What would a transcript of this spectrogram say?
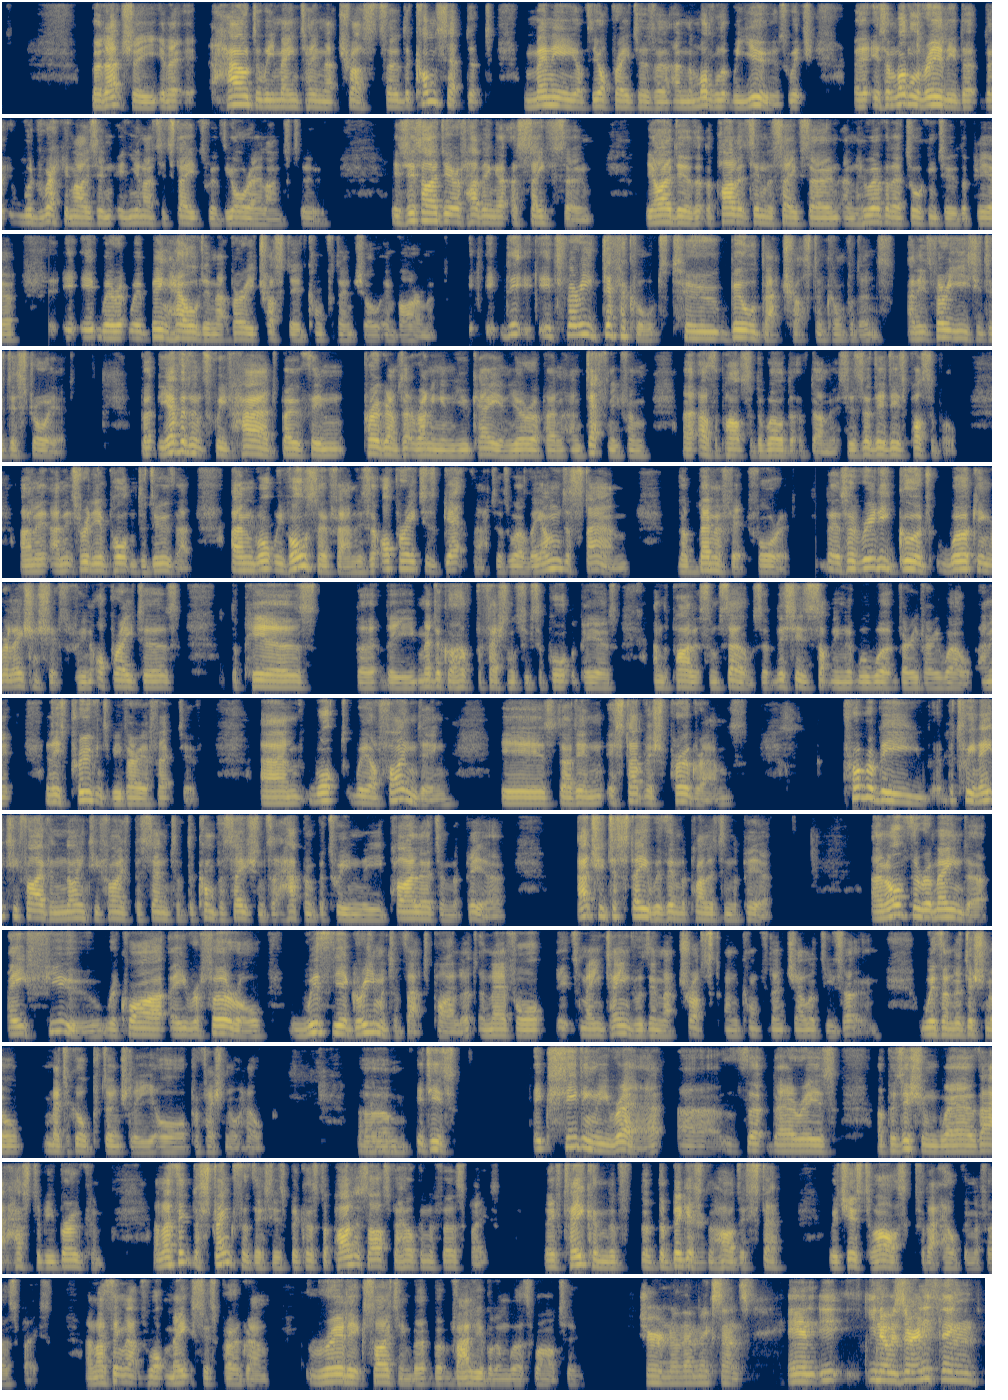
but actually, you know, how do we maintain that trust? So the concept that many of the operators and the model that we use, which uh, is a model really that, that would recognize in, in United States with your airlines too, is this idea of having a, a safe zone. The idea that the pilot's in the safe zone and whoever they're talking to, the peer, it, it, we're, we're being held in that very trusted, confidential environment. It, it's very difficult to build that trust and confidence, and it's very easy to destroy it. But the evidence we've had, both in programs that are running in the UK and Europe, and, and definitely from uh, other parts of the world that have done this, is that it is possible. And, it, and it's really important to do that. And what we've also found is that operators get that as well. They understand the benefit for it. There's a really good working relationships between operators, the peers, the, the medical health professionals who support the peers and the pilots themselves that this is something that will work very, very well. And it, it is proving to be very effective. And what we are finding is that in established programs, probably between 85 and 95% of the conversations that happen between the pilot and the peer actually just stay within the pilot and the peer. And of the remainder, a few require a referral with the agreement of that pilot, and therefore it's maintained within that trust and confidentiality zone with an additional medical, potentially, or professional help. Um, it is exceedingly rare uh, that there is a position where that has to be broken. And I think the strength of this is because the pilots asked for help in the first place. They've taken the, the, the biggest mm-hmm. and hardest step, which is to ask for that help in the first place. And I think that's what makes this program really exciting, but but valuable and worthwhile too. Sure, no, that makes sense. And you know, is there anything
